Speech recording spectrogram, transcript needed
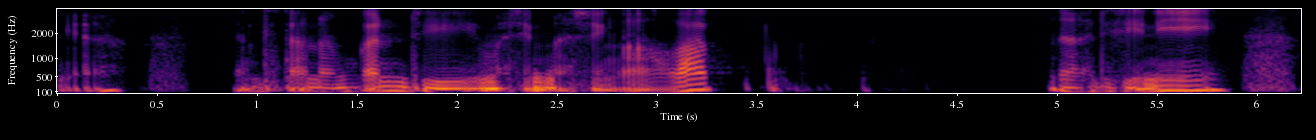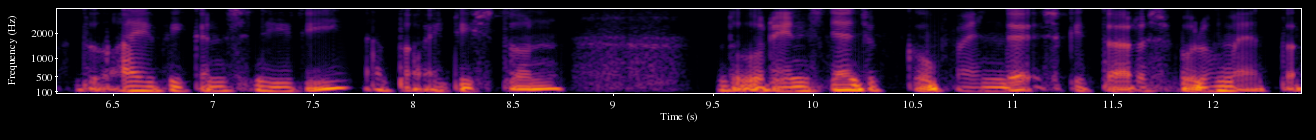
ya yang ditanamkan di masing-masing alat. Nah, di sini untuk iBeacon sendiri atau Eddystone untuk range-nya cukup pendek sekitar 10 meter,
